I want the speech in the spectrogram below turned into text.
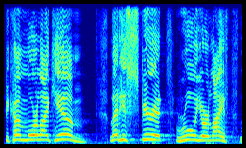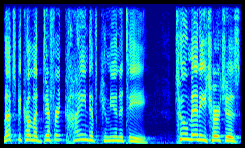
Become more like Him. Let His Spirit rule your life. Let's become a different kind of community. Too many churches,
